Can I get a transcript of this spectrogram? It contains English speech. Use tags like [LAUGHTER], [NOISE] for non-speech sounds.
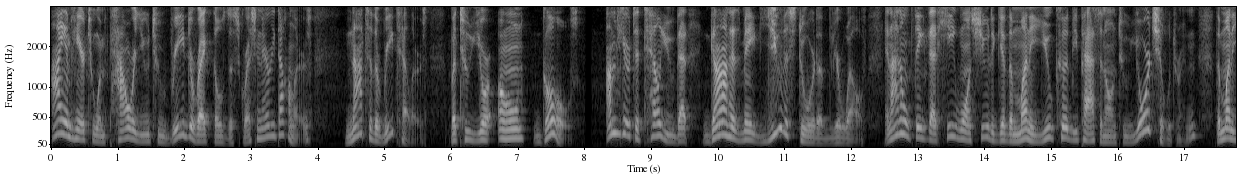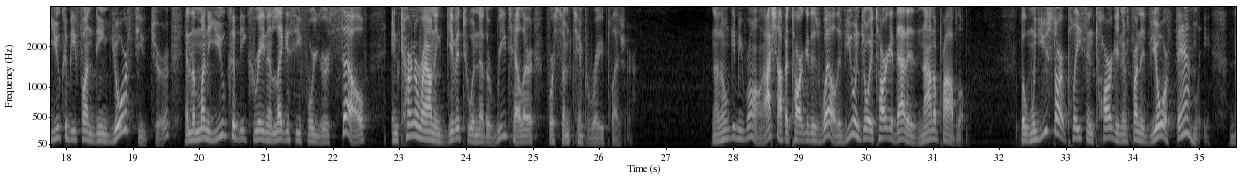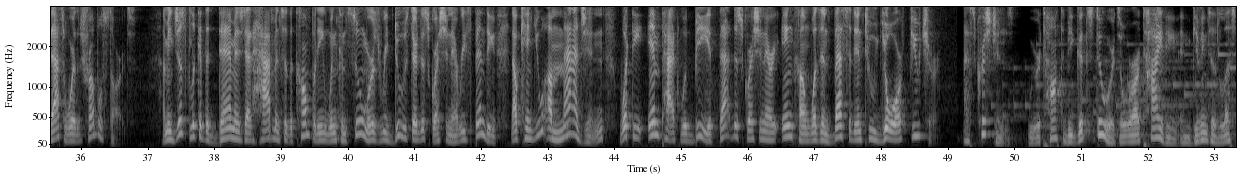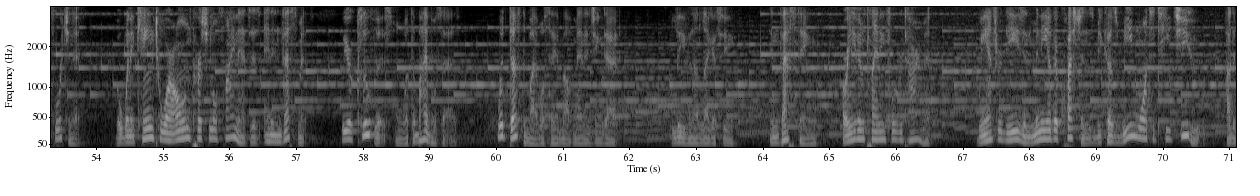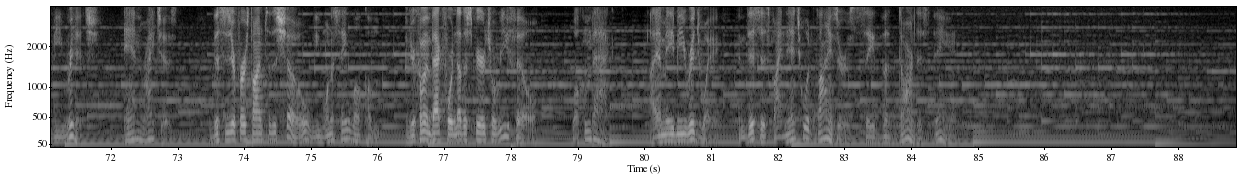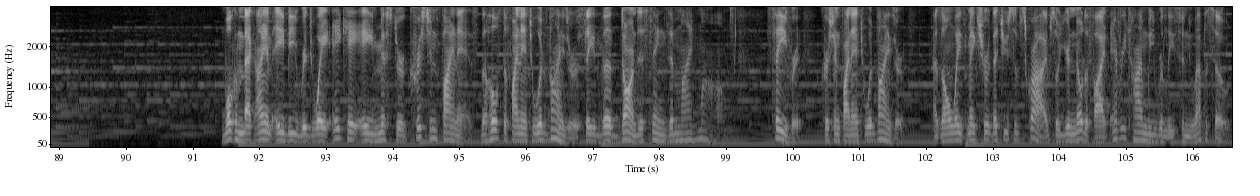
I am here to empower you to redirect those discretionary dollars, not to the retailers, but to your own goals. I'm here to tell you that God has made you the steward of your wealth. And I don't think that He wants you to give the money you could be passing on to your children, the money you could be funding your future, and the money you could be creating a legacy for yourself, and turn around and give it to another retailer for some temporary pleasure. Now, don't get me wrong, I shop at Target as well. If you enjoy Target, that is not a problem. But when you start placing Target in front of your family, that's where the trouble starts. I mean, just look at the damage that happened to the company when consumers reduced their discretionary spending. Now, can you imagine what the impact would be if that discretionary income was invested into your future? As Christians, we were taught to be good stewards over our tithing and giving to the less fortunate. But when it came to our own personal finances and investments, we are clueless on what the Bible says. What does the Bible say about managing debt, leaving a legacy, investing, or even planning for retirement? We answer these and many other questions because we want to teach you how to be rich and righteous. If this is your first time to the show, we want to say welcome. If you're coming back for another spiritual refill, welcome back. I am AB Ridgeway, and this is Financial Advisors Say the Darndest Things. Welcome back. I am AB Ridgeway, aka Mr. Christian Finance, the host of Financial Advisors Say the Darndest Things in my mom's favorite Christian financial advisor. As always, make sure that you subscribe so you're notified every time we release a new episode.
